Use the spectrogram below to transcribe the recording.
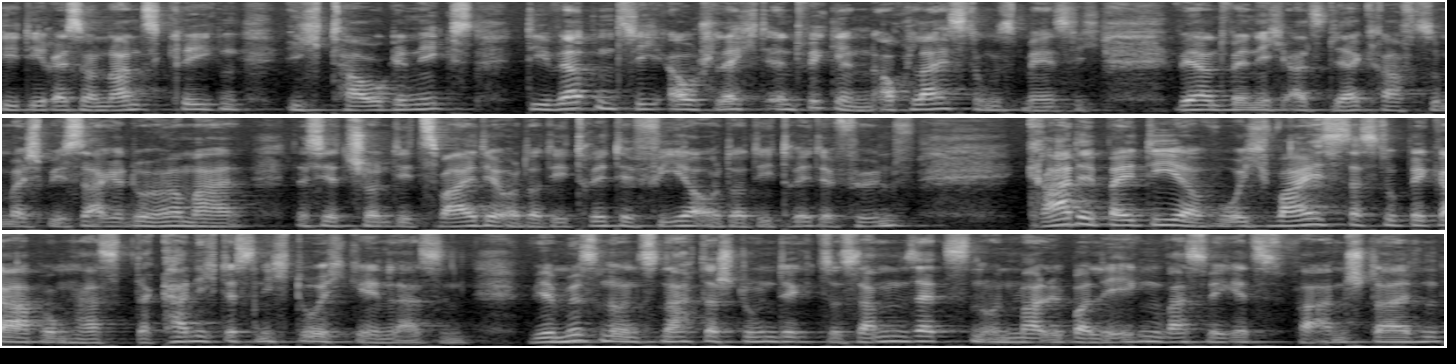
die die Resonanz kriegen, ich tauge nichts, die werden sich auch schlecht entwickeln, auch leistungsmäßig. Während wenn ich als Lehrkraft zum Beispiel sage, du hör mal, das ist jetzt schon die zweite oder die dritte vier oder die dritte fünf, Gerade bei dir, wo ich weiß, dass du Begabung hast, da kann ich das nicht durchgehen lassen. Wir müssen uns nach der Stunde zusammensetzen und mal überlegen, was wir jetzt veranstalten,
